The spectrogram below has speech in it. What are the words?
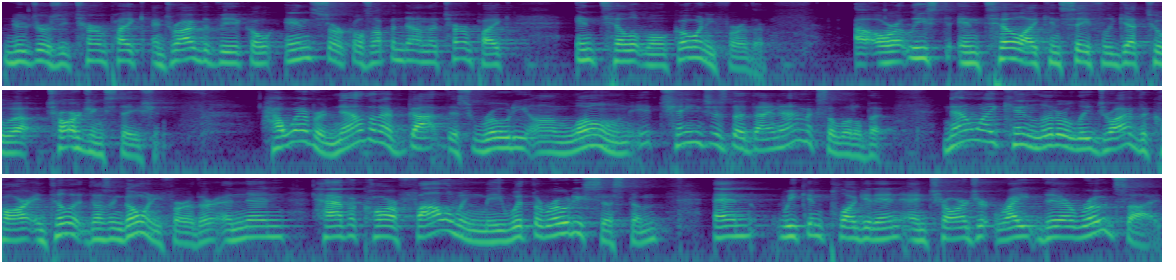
New Jersey Turnpike and drive the vehicle in circles up and down the turnpike until it won't go any further, uh, or at least until I can safely get to a charging station. However, now that I've got this Roadie on loan, it changes the dynamics a little bit. Now I can literally drive the car until it doesn't go any further and then have a car following me with the roadie system and we can plug it in and charge it right there roadside.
